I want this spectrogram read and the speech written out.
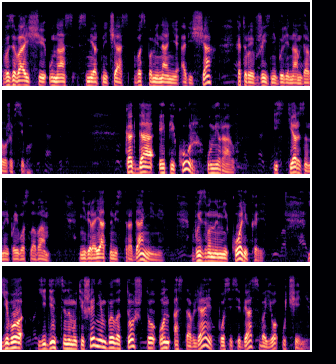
вызывающей у нас в смертный час воспоминания о вещах, которые в жизни были нам дороже всего? Когда Эпикур умирал, истерзанный, по его словам, невероятными страданиями, вызванными коликой, его единственным утешением было то, что он оставляет после себя свое учение.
